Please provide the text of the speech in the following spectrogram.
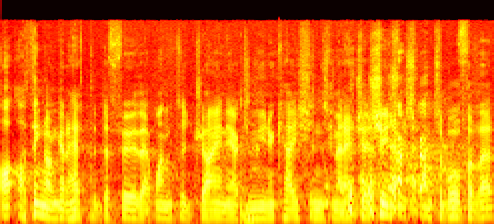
I think I'm going to have to defer that one to Jane, our communications manager. She's responsible for that.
